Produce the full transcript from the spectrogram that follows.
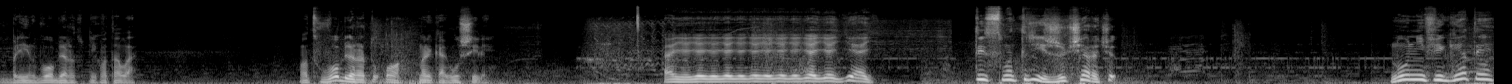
Блин, воблера тут не хватало. Вот воблера тут... О, смотри-ка, оглушили. Ай-яй-яй-яй-яй-яй-яй-яй-яй-яй Ты смотри, жучара, что... Ну нифига ты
